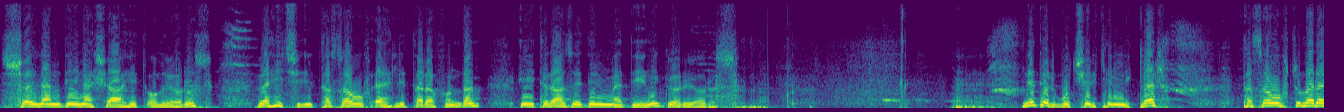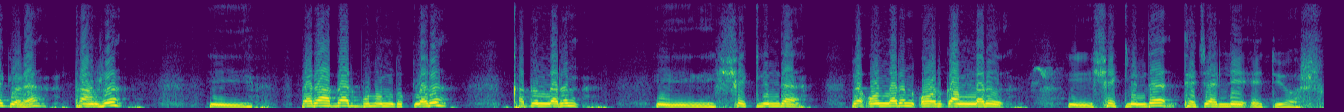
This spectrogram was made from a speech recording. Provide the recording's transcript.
söylendiğine şahit oluyoruz ve hiç tasavvuf ehli tarafından itiraz edilmediğini görüyoruz. Nedir bu çirkinlikler? Tasavvufçulara göre Tanrı e, beraber bulundukları kadınların e, şeklinde ve onların organları e, şeklinde tecelli ediyor.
